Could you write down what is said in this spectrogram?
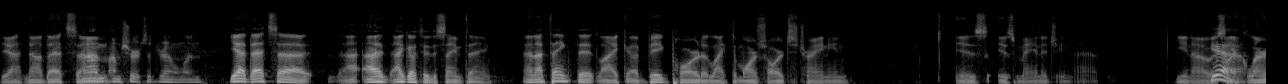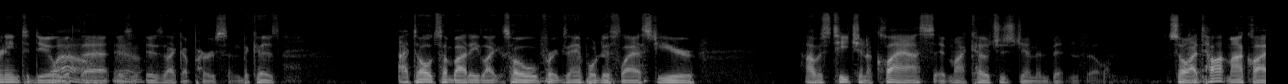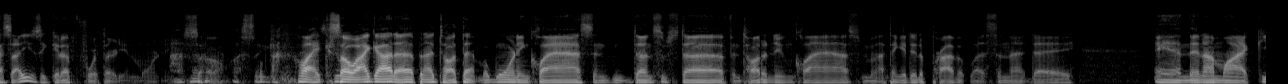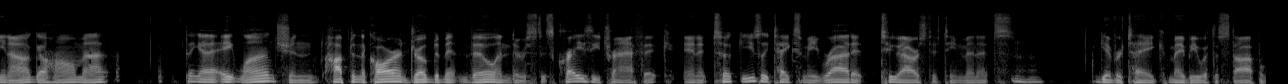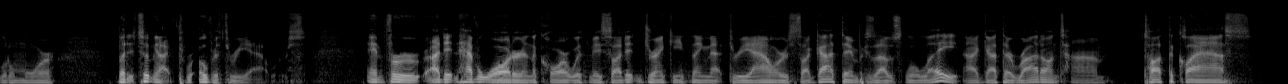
Yeah, no, that's and um, I'm, I'm sure it's adrenaline. Yeah, that's uh, I I go through the same thing, and I think that like a big part of like the martial arts training is is managing that. You know, it's Yeah. like learning to deal with that is yeah. is like a person because I told somebody like so for example this last year I was teaching a class at my coach's gym in Bentonville. So I taught my class. I usually get up at four thirty in the morning. I know. So I see. like so i got up and i taught that morning class and done some stuff and taught a noon class i think i did a private lesson that day and then i'm like you know i'll go home and i think i ate lunch and hopped in the car and drove to bentonville and there's this crazy traffic and it took usually takes me right at two hours 15 minutes Mhm. Give or take, maybe with a stop a little more. But it took me like th- over three hours. And for I didn't have water in the car with me, so I didn't drink anything that three hours. So I got there because I was a little late. I got there right on time, taught the class,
